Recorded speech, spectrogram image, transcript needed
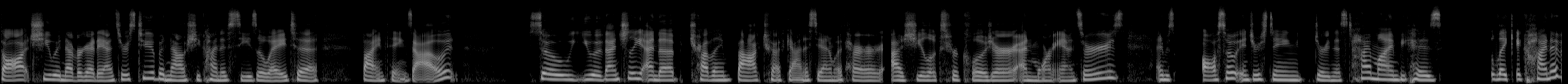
thought she would never get answers to, but now she kind of sees a way to find things out. So you eventually end up traveling back to Afghanistan with her as she looks for closure and more answers. And it was also interesting during this timeline because like it kind of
